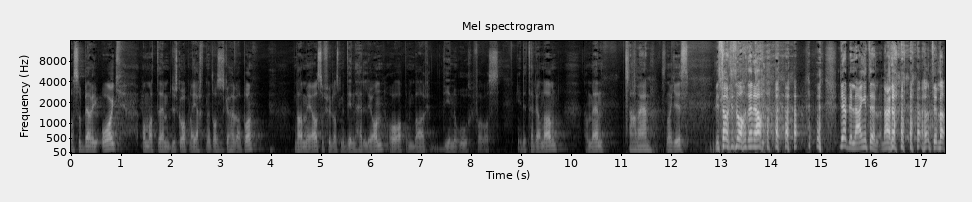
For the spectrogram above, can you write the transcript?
Og så ber jeg òg om at eh, du skal åpne hjertene til oss som skal høre på. Vær med oss og fyll oss med din Hellige Ånd, og åpenbar dine ord for oss. I ditt hellige navn. Amen. Amen. Snakkes. Vi snakkes, Martin. Ja. Det blir lenge til. Nei da. Tuller.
